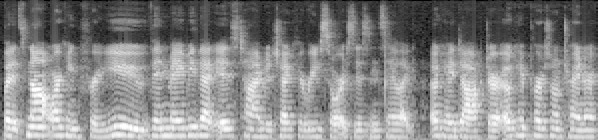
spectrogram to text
but it's not working for you, then maybe that is time to check your resources and say like, okay, doctor, okay, personal trainer,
